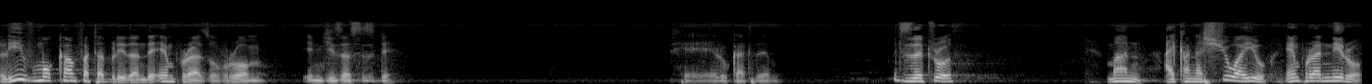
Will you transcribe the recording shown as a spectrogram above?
live more comfortably than the emperors of Rome in Jesus' day. Look at them. It is the truth. Man, I can assure you, Emperor Nero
